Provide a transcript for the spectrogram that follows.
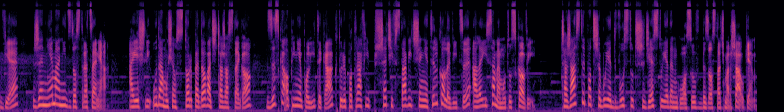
wie, że nie ma nic do stracenia, a jeśli uda mu się storpedować Czarzastego, zyska opinię polityka, który potrafi przeciwstawić się nie tylko lewicy, ale i samemu Tuskowi. Czarzasty potrzebuje 231 głosów, by zostać marszałkiem.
